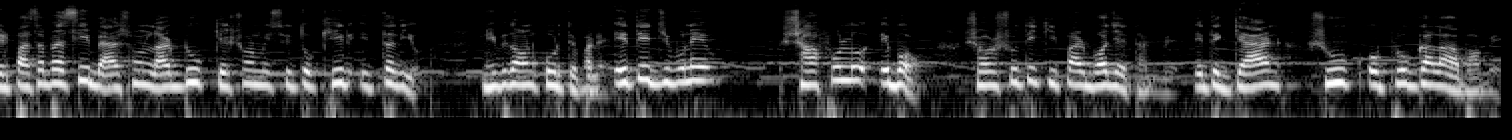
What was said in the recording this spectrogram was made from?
এর পাশাপাশি বেসন, লাড্ডু, কেশর মিশ্রিত ক্ষীর ইত্যাদিও নিবেদন করতে পারে। এতে জীবনে সাফল্য এবং সরস্বতী কৃপার বজায় থাকবে। এতে জ্ঞান, সুখ ও প্রজ্ঞা লাভ হবে।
